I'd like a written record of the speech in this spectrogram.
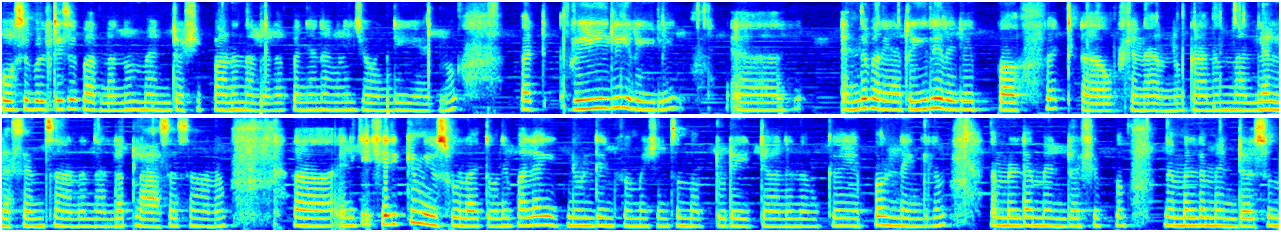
പോസിബിലിറ്റീസ് പറഞ്ഞു മെന്റർഷിപ്പാണ് നല്ലത്. അപ്പം ഞാൻ അങ്ങനെ ജോയിൻ ചെയ്യായിരുന്നു. ബട്ട് റിയലി റിയലി എന്താ പറയുക റിയലി റിയലി പെർഫെക്റ്റ് ഓപ്ഷനായിരുന്നു കാരണം നല്ല ലെസൺസാണ് നല്ല ക്ലാസ്സസാണ് എനിക്ക് ശരിക്കും യൂസ്ഫുൾ ആയി തോന്നി. പല ഇഗ്നോറിന്റെ ഇൻഫർമേഷൻസും അപ് ടു ഡേറ്റ് ആണ്. നമുക്ക് എപ്പോൾ ഉണ്ടെങ്കിലും നമ്മളുടെ മെന്റർഷിപ്പും നമ്മളുടെ മെന്റേഴ്സും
